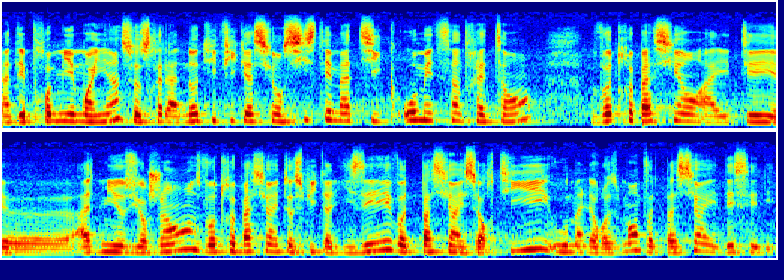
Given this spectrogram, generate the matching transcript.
Un des premiers moyens, ce serait la notification systématique au médecin traitant. Votre patient a été euh, admis aux urgences, votre patient est hospitalisé, votre patient est sorti ou malheureusement votre patient est décédé.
